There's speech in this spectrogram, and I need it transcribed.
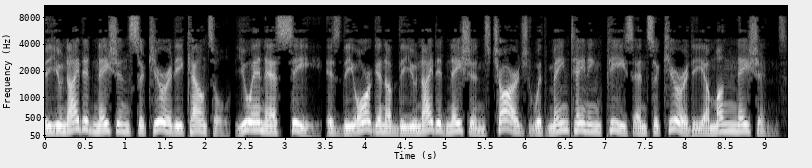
The United Nations Security Council UNSC is the organ of the United Nations charged with maintaining peace and security among nations.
